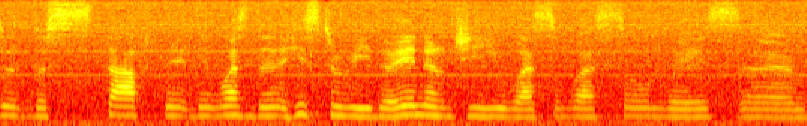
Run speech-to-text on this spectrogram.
the the staff the, there was the history the energy was was always um,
